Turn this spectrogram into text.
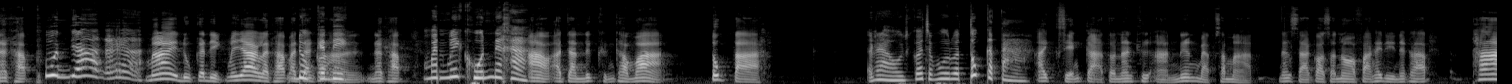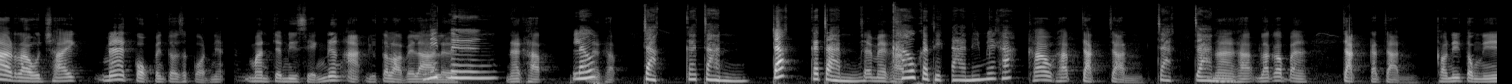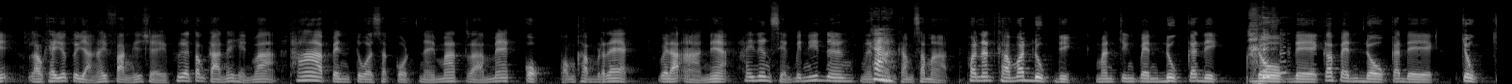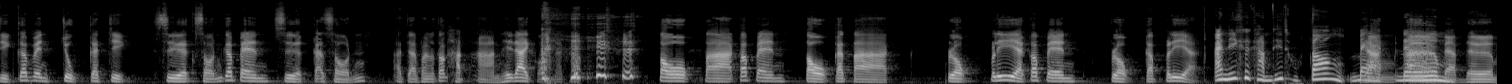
นะครับพูดยากอะไม่ดุกกระดิกไม่ยากเลยครับ อาจารย์ดุกกก็ระดิกอ่านนะครับ มันไม่คุ้นนะคะอ้าวอาจารย์นึกถึงคำว่า ตุ๊กตา เราก็จะพูดว่าตุ๊กตาไอเสียงกะตัวนั้นคืออ่านเนื่องแบบสมาร์ทนักศึกษากศนฟังให้ดีนะครับ ถ้าเราใช้แม่กกเป็นตัวสะกดเนี่ย มันจะมีเสียงเนื่องอะอยู่ตลอดเวลานิดเลยนึงนะครับ แล้วนะครับจักกระจันจักกระจันใช่ไหมครับเข้ากติกานี้ไหมคะ เข้าครับจักจันจักจันนะครับ แล้วก็ไปจักกระจันคราวนี้ตรงนี้เราแค่ยกตัวอย่างให้ฟังเฉยๆเพื่อต้องการให้เห็นว่า ถ้าเป็นตัวสะกดในมาตราแม่กกของคำแรก เวลาอ่านเนี่ยให้เนื่องเสียงไปนิดนึงเหมือนอ่านคำสมาร์ทเพราะนั้นคำว่าดุกดิก มันจึงเป็นดุกกระดิก โดกเดกก็เป็นโดกกระเดก จุกจิกก็เป็นจุกกระจิก เสือกสนก็เป็นเสือกกระสน อาจารย์พนต้องหัดอ่านให้ได้ก่อนนะครับโตกตากก็เป็นโตกกระตาก ปลกเปรี้ยก็เป็นปลกกระเปรี้ย อันนี้คือคำที่ถูกต้องแบอย่าบงเดิมอ่าแบบเดิม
